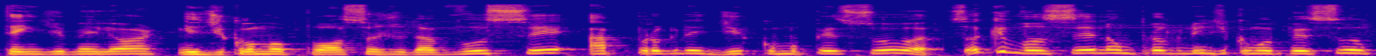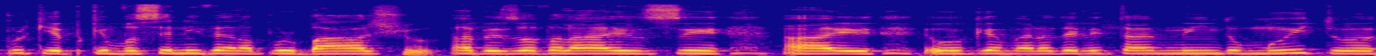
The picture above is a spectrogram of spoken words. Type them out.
tem de melhor e de como eu posso ajudar você a progredir como pessoa. Só que você não progride como pessoa, por quê? Porque você nivela por baixo. A pessoa fala, ai, assim, ai, o camarada dele tá indo muito,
